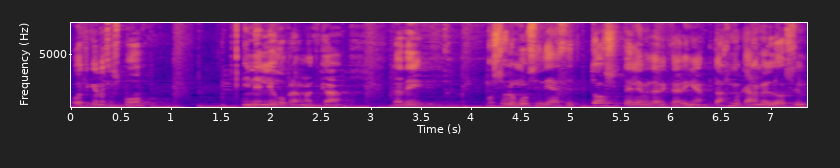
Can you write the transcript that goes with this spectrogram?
Ό,τι και να σας πω, είναι λίγο πραγματικά. Δηλαδή, ο Σολομός συνδυάζεται τόσο τέλεια με τα νεκταρίνια που τα έχουμε καραμελώσει.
